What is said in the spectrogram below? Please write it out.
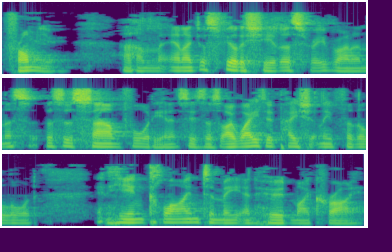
from you. Um, and I just feel to share this for everyone. And this this is Psalm 40, and it says this: I waited patiently for the Lord, and He inclined to me and heard my cry.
